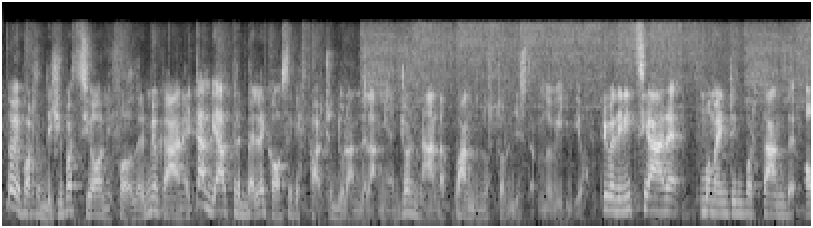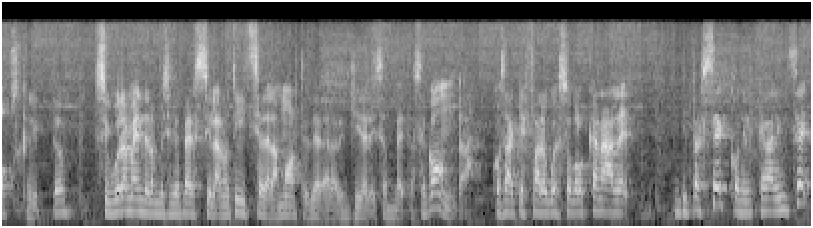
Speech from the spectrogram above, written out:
dove porto anticipazioni, foto del mio cane e tante altre belle cose che faccio durante la mia giornata quando non sto registrando video. Prima di iniziare, un momento importante off script. Sicuramente non vi siete persi la notizia della morte della regina Elisabetta II. Cosa ha a che fare questo col canale? Di per sé con il canale in sé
